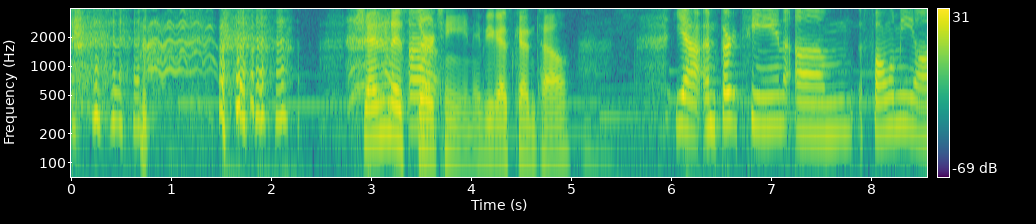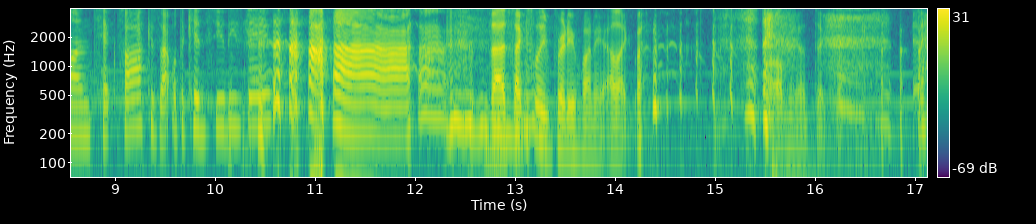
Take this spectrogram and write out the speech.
Shannon is Uh, 13, if you guys can tell. Yeah, I'm 13. Um, follow me on TikTok. Is that what the kids do these days? That's actually pretty funny. I like that. Follow me on TikTok.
